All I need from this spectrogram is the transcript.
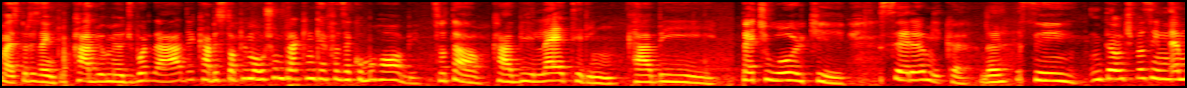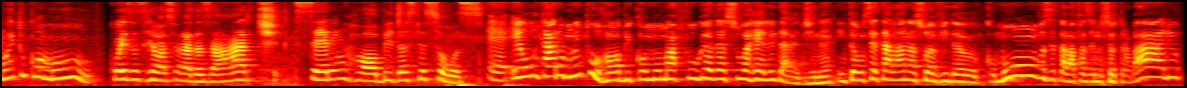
Mas, por exemplo, cabe o meu de bordado e cabe stop motion pra quem quer fazer como hobby. Total. Cabe lettering, cabe Patchwork. cerâmica, né? Sim. Então, tipo assim, é muito comum coisas relacionadas à arte serem hobby das pessoas. É, eu encaro muito o hobby como uma fuga da sua realidade, né? Então você tá lá na sua vida comum, você tá lá fazendo o seu trabalho,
